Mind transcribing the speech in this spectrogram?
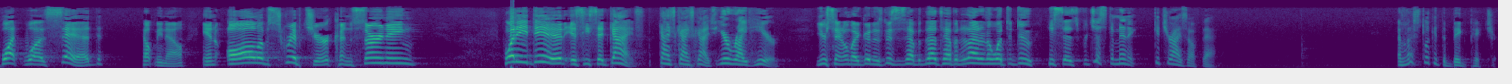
what was said. Help me now in all of Scripture concerning. What he did is he said, guys, guys, guys, guys, you're right here. You're saying, oh my goodness, this has happened, that's happened, and I don't know what to do. He says, for just a minute, get your eyes off that. And let's look at the big picture.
